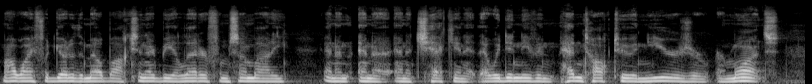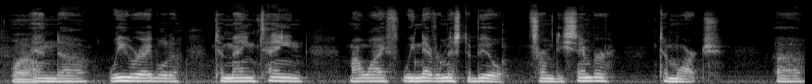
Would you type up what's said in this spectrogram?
my wife would go to the mailbox, and there'd be a letter from somebody and, an, and, a, and a check in it that we didn't even, hadn't talked to in years or, or months. Wow. And uh, we were able to, to maintain, my wife, we never missed a bill from December to March. Uh,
